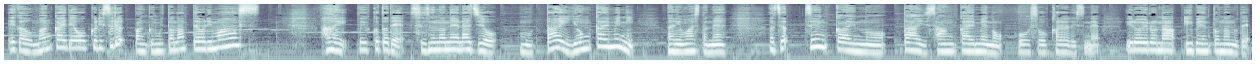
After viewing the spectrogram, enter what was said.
笑顔満開でお送りする番組となっております。はいということで鈴の音ラジオもう第4回目になりましたね。前回の第3回目の放送からですねいろいろなイベントなので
